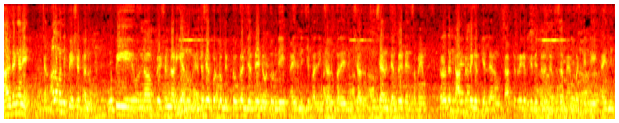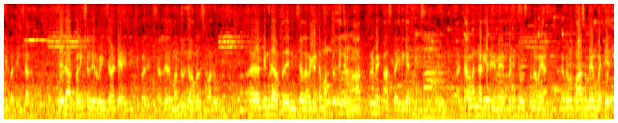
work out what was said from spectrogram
ఆ విధంగానే చాలా మంది పేషెంట్లను ఓపీ ఉన్న పేషెంట్ అడిగాను. ఎంతసేపట్లో మీకు టోకెన్ జనరేట్ అవుతుంది? ఐదు నుంచి పది నిమిషాలు పదిహేను నిమిషాలు చూశాను జనరేట్ అయిన సమయం. తర్వాత డాక్టర్ దగ్గరికి వెళ్ళాను. డాక్టర్ దగ్గరికి వెళ్ళిన ఎంత సమయం పట్టింది? ఐదు నుంచి పది నిమిషాలు. లేదా పరీక్షలు నిర్వహించాలంటే ఐదు నుంచి పది నిమిషాలు. లేదా మందులు కావాల్సిన వాళ్ళు అంటే కూడా పదిహేను నిమిషాలు అరగంట మందుల దగ్గర మాత్రమే కాస్త ఇది కనిపించింది చాలా మంది అడిగాను మేము ఎప్పటి నుంచి వస్తున్నామయ్యా? గతంలో బాగా సమయం పట్టేది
